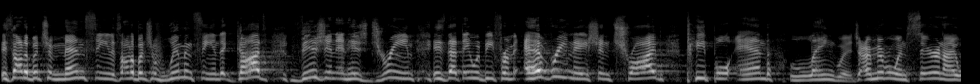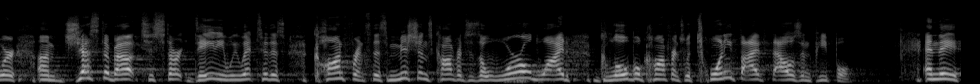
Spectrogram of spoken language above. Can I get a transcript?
It's not a bunch of men singing, it's not a bunch of women singing. That God's vision and his dream is that they would be from every nation, tribe, people, and language. I remember when Sarah and I were um, just about to start dating, we went to this conference, this missions conference. It's a worldwide global conference with 25,000 people. And they,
